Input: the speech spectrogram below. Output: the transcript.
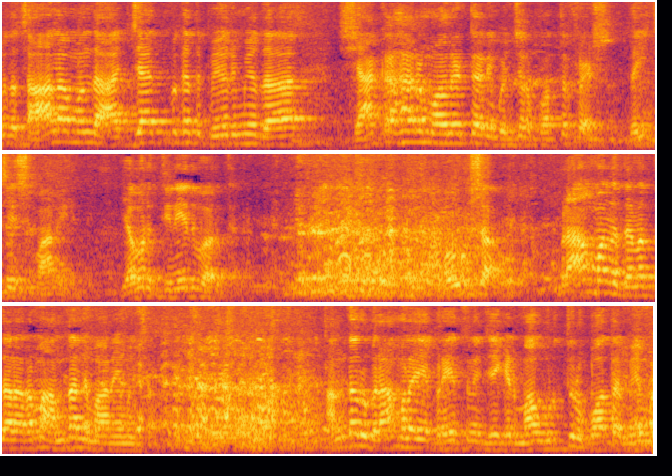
చాలా మంది ఆధ్యాత్మికత పేరు మీద శాకాహారం మొదలెట్టారు వచ్చిన కొత్త ఫ్యాషన్ దయచేసి మానేయండి. ఎవరు తినేది వారు తినండి బహుశా బ్రాహ్మణ దినద్దనారమ్మ అందరిని మానేయమని అందరూ బ్రాహ్మణులు అయ్యే ప్రయత్నం చేయకండి మా వృత్తులు పోతాం మేము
